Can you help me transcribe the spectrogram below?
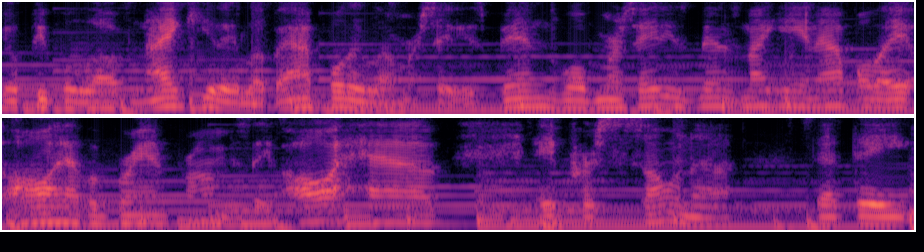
You know, people love Nike, they love Apple, they love Mercedes Benz. Well, Mercedes Benz, Nike, and Apple, they all have a brand promise. They all have a persona that they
